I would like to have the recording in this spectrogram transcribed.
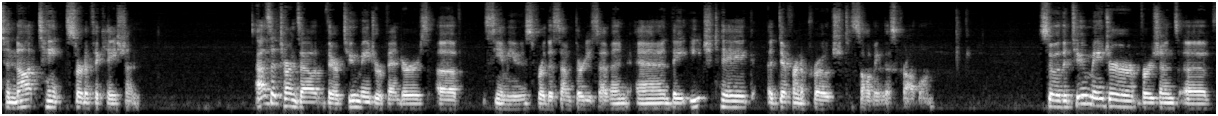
to not taint certification? As it turns out, there are two major vendors of CMUs for the 737, and they each take a different approach to solving this problem. So the two major versions of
